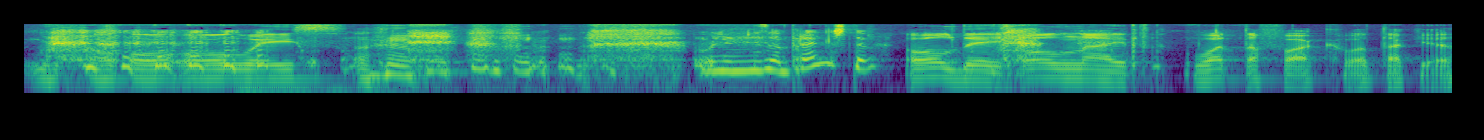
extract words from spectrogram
Always. Блин, не знаю, правильно, что All day, all night. What the fuck? Вот так я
